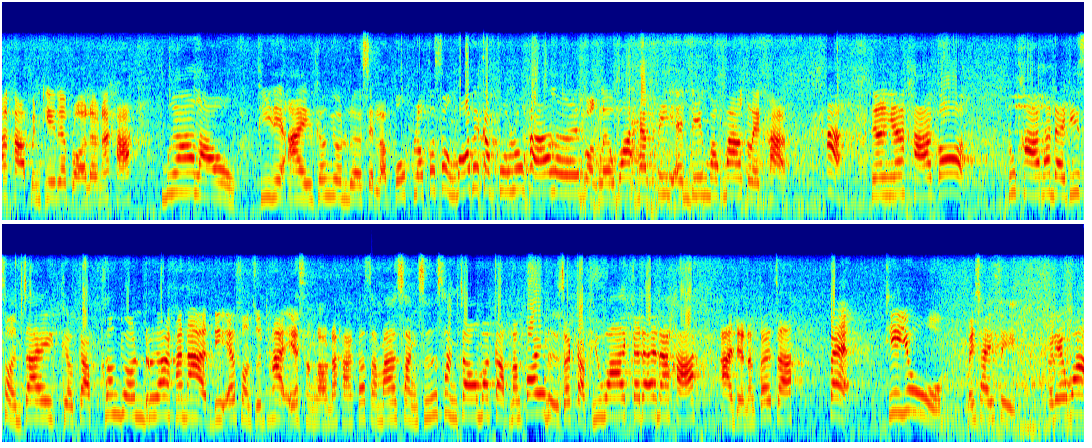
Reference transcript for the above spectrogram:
นะคะ เป็นที่เรียบร้อยแล้วนะคะ เมื่อเรา PDI เครื่องยนต์เรือเสร็จแล้วปุ๊บเราก็ส่งมอบให้กับคุณลูกค้าเลย บอกเลยว่า Happy Ending มากๆเลยค่ะ ค่ะอย่างนี้ยนะคะก็ ลูกค้าท่านใดที่สนใจเกี่ยวกับเครื่องยนต์เรือขนาด DF 2.5S ของเรานะคะ ก็สามารถสั่งซื้อสั่งจองมากับน้องก้อยหรือจะกับพี่วาดก็ได้นะคะอ่าเดี๋ยวน้องก้อยจะแปะที่อยู่ไม่ใช่สิเขาเรียกว่า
